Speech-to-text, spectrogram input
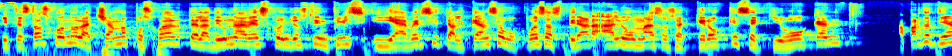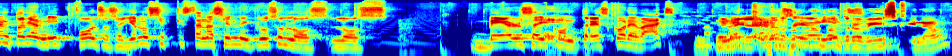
y te estás jugando la chamba, pues juégatela de una vez con Justin Fields y a ver si te alcanza o puedes aspirar a algo más. O sea, creo que se equivocan. Aparte tienen todavía Nick Foles, o sea, yo no sé qué están haciendo incluso los, los Bears ahí con tres corebacks. No con. Trubisky, ¿no?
